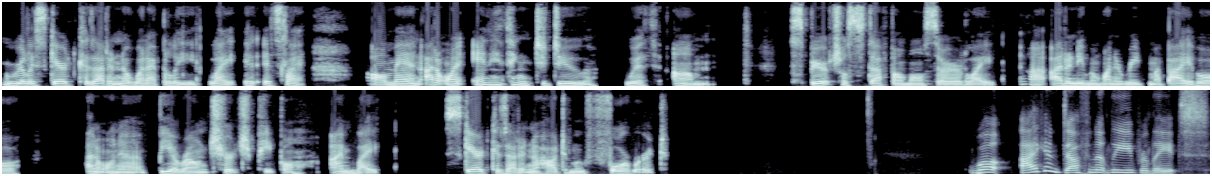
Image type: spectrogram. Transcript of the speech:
really scared cuz I don't know what I believe. Like it, it's like oh man, I don't want anything to do with um, spiritual stuff almost, or like, I don't even want to read my Bible. I don't want to be around church people. I'm like scared because I don't know how to move forward. Well, I can definitely relate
